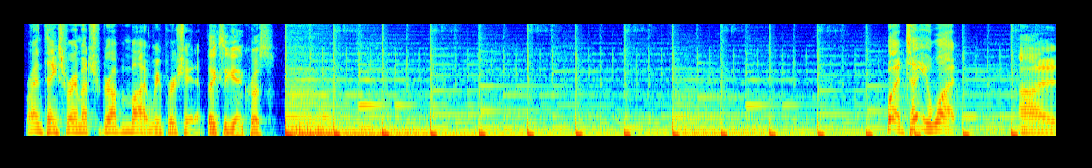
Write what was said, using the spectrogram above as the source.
Brian, thanks very much for dropping by. We appreciate it. Thanks again, Chris. But tell you what, uh,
